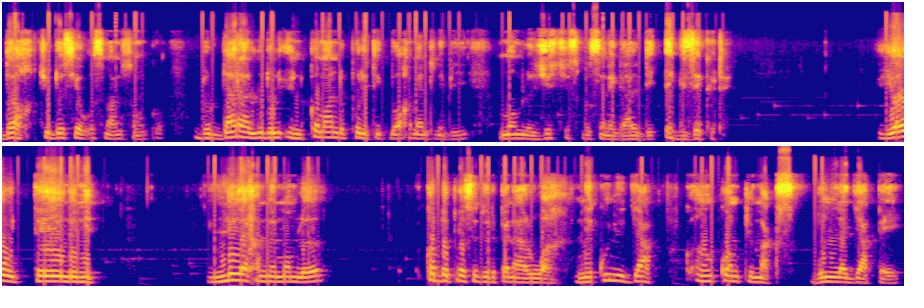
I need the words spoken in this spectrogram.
dox ci dossier Ousmane Sonko du dara lu dul une commande politique boo xamante ni bii moom la justice bu Sénégal di exécuter. Yow téye nga nit. Li nga xam ne moom la code de procédure pénale wax ne ku ñu jàpp un contumax buñ la jàppee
